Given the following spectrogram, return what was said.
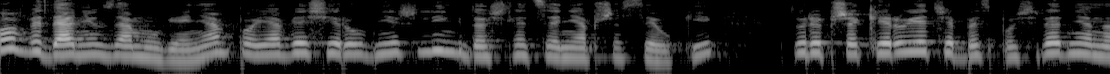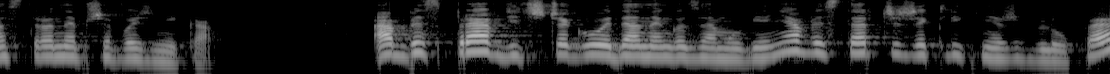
Po wydaniu zamówienia pojawia się również link do śledzenia przesyłki, który przekieruje Cię bezpośrednio na stronę przewoźnika. Aby sprawdzić szczegóły danego zamówienia, wystarczy, że klikniesz w lupę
